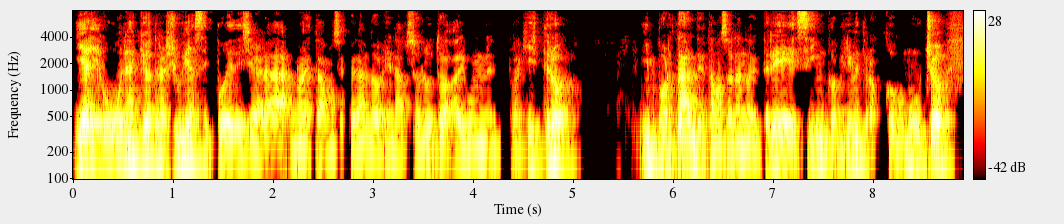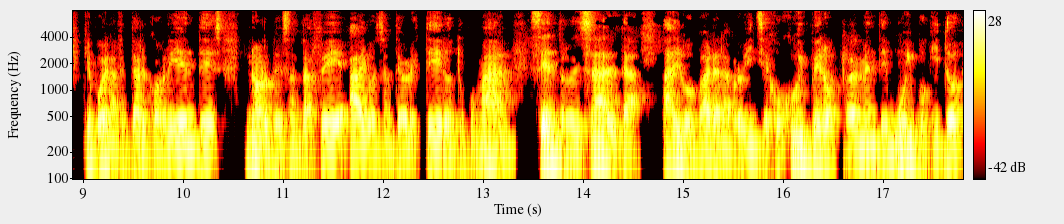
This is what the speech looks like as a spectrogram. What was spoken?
y alguna que otra lluvia se puede llegar a dar. No estamos esperando en absoluto algún registro importante, estamos hablando de 3, 5 milímetros como mucho, que pueden afectar Corrientes, norte de Santa Fe, algo en Santiago del Estero, Tucumán, centro de Salta, algo para la provincia de Jujuy, pero realmente muy poquito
